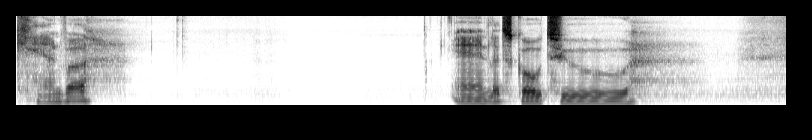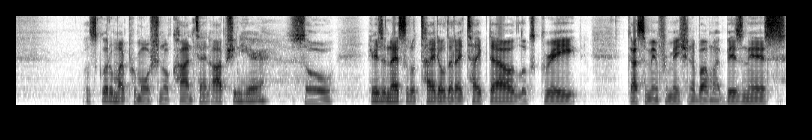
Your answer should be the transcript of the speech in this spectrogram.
Canva. And let's go to, let's go to my promotional content option here. So here's a nice little title that I typed out. Looks great. Got some information about my business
